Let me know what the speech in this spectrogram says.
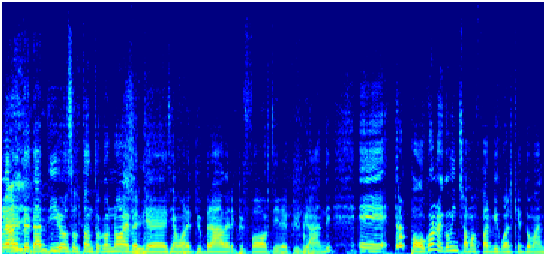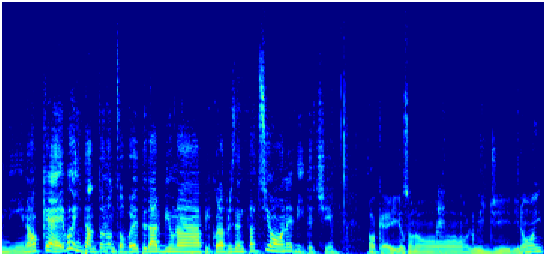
troverete da Dio soltanto con noi Sì. perché siamo le più brave, le più forti, le più grandi. E tra poco noi cominciamo a farvi qualche domandina, ok? Voi intanto non so, volete darvi una piccola presentazione? Diteci. Ok, io sono Luigi di noi.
